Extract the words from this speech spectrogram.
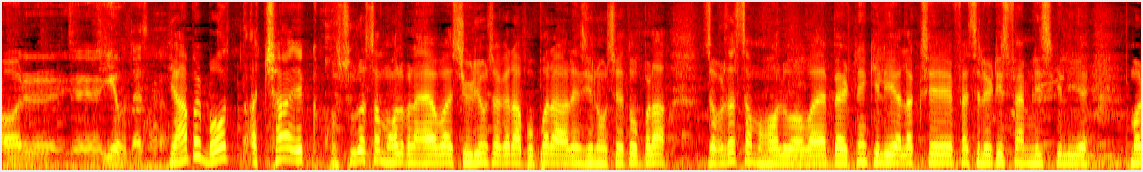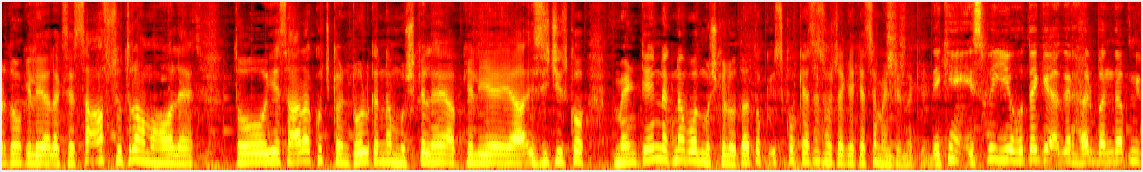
और ये होता है सारा। यहाँ पर बहुत अच्छा एक खूबसूरत सा माहौल बनाया हुआ है। सीढ़ियों से अगर आप ऊपर आ रहे हैं जिनों से तो बड़ा ज़बरदस्त सा माहौल हुआ हुआ है। बैठने के लिए अलग से फैसिलिटीज़ फैमिलीज़ के लिए मर्दों के लिए अलग से साफ़ सुथरा माहौल है। तो ये सारा कुछ कंट्रोल करना मुश्किल है आपके लिए या इसी चीज़ को मेंटेन रखना बहुत मुश्किल होता है। तो इसको कैसे सोचा गया कैसे मेंटेन रखें? देखें इस पर यह होता है कि अगर हर बंदा अपनी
